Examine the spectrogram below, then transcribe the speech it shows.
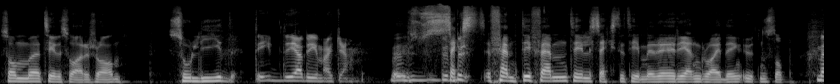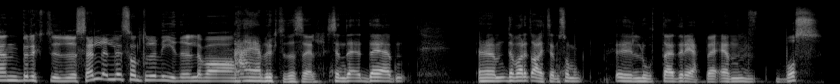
Som eh, tilsvarer sånn solid de, de, jeg bryr meg ikke. seks- 55 til 60 timer ren grinding uten stopp. Men brukte du det selv, eller solgte du det videre, eller hva? Nei, jeg brukte det selv. Det, det, um, det var et item som eh, lot deg drepe en boss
